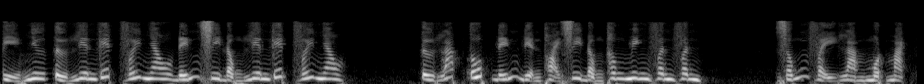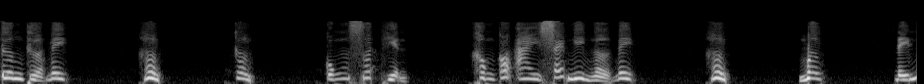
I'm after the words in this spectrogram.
Tỉ như từ liên kết với nhau đến di động liên kết với nhau. Từ laptop đến điện thoại di động thông minh vân vân. Giống vậy làm một mạch tương thừa B. Hừm. Cơ. Cũng xuất hiện. Không có ai sẽ nghi ngờ B. Hơ. Mơ. Đến.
